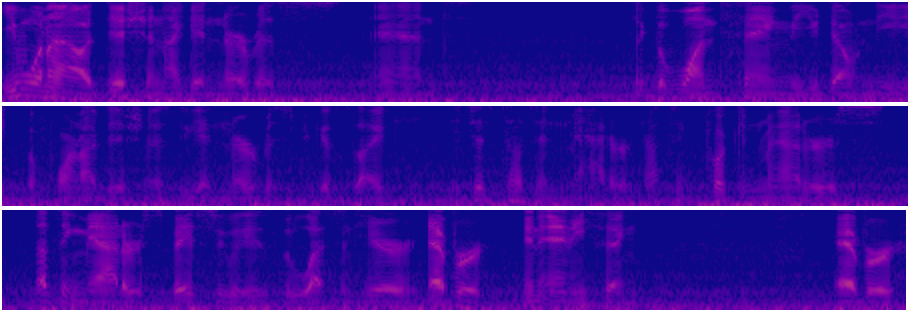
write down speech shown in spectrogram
even when I audition, I get nervous. And it's like the one thing that you don't need before an audition is to get nervous because, like, it just doesn't matter. Nothing fucking matters. Nothing matters, basically, is the lesson here, ever, in anything ever.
